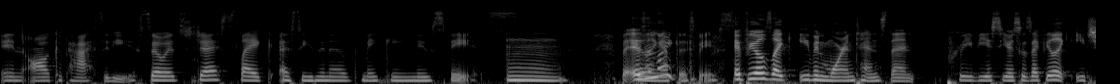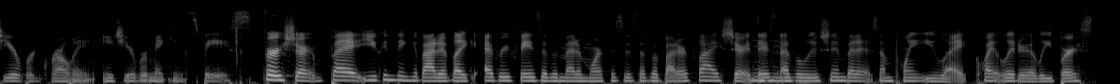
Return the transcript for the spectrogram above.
in all capacities. So it's just like a season of making new space. Mm. But isn't like the space? it feels like even more intense than previous years because I feel like each year we're growing, each year we're making space. For sure. But you can think about it like every phase of a metamorphosis of a butterfly. Sure, there's Mhm. evolution, but at some point you like quite literally burst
